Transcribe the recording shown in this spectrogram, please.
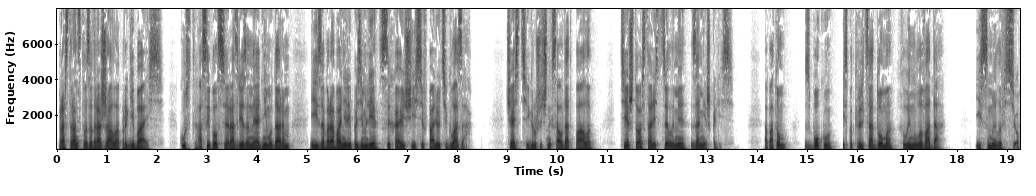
Пространство задрожало, прогибаясь. Куст осыпался, разрезанный одним ударом, и забарабанили по земле ссыхающиеся в полете глаза. Часть игрушечных солдат пала, те, что остались целыми, замешкались. А потом сбоку из-под крыльца дома хлынула вода и смыла все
